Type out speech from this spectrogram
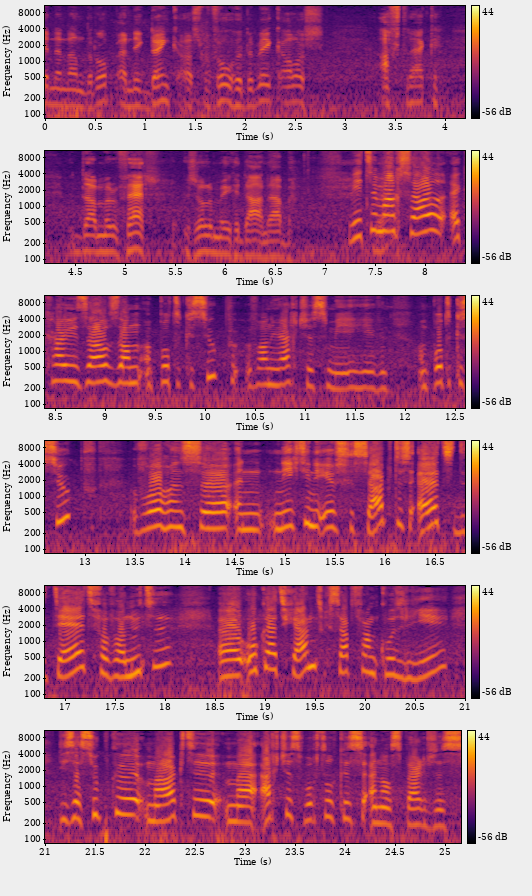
een en ander op. En ik denk als we volgende week alles aftrekken, dat we er ver zullen mee gedaan hebben. Weet je Marcel, ik ga je zelfs dan een potje soep van uw erwtjes meegeven. Een potje soep volgens eh, een 19e eeuws recept, dus uit de tijd van Van Nutte. eh, ook uit Gent, recept van Codelier, die zijn soepje maakte met erwtjes, worteltjes en asperges.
